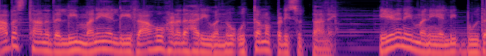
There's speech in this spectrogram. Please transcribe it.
ಲಾಭಸ್ಥಾನದಲ್ಲಿ ಮನೆಯಲ್ಲಿ ರಾಹು ಹಣದ ಹರಿವನ್ನು ಉತ್ತಮಪಡಿಸುತ್ತಾನೆ. ಏಳನೇ ಮನೆಯಲ್ಲಿ ಬುಧ,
